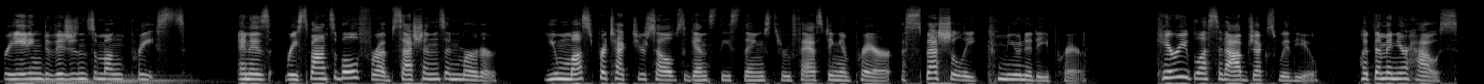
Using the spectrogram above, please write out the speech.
creating divisions among priests, and is responsible for obsessions and murder. You must protect yourselves against these things through fasting and prayer, especially community prayer. Carry blessed objects with you, put them in your house,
